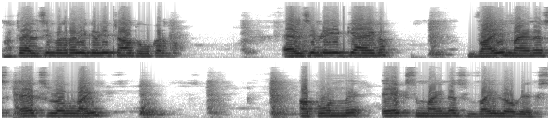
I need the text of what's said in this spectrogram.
हाँ तो एलसीएम वगैरह लेकर के चाहो तो वो कर दो। एलसीएम लेके क्या आएगा? y minus x log y upon में x minus y log x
